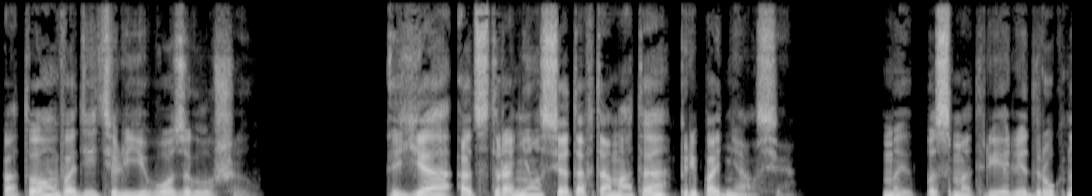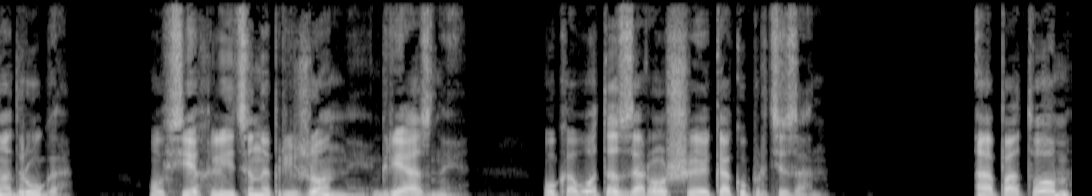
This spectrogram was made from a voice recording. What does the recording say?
Потом водитель его заглушил. Я отстранился от автомата, приподнялся. Мы посмотрели друг на друга. У всех лица напряженные, грязные, у кого-то заросшие, как у партизан. А потом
